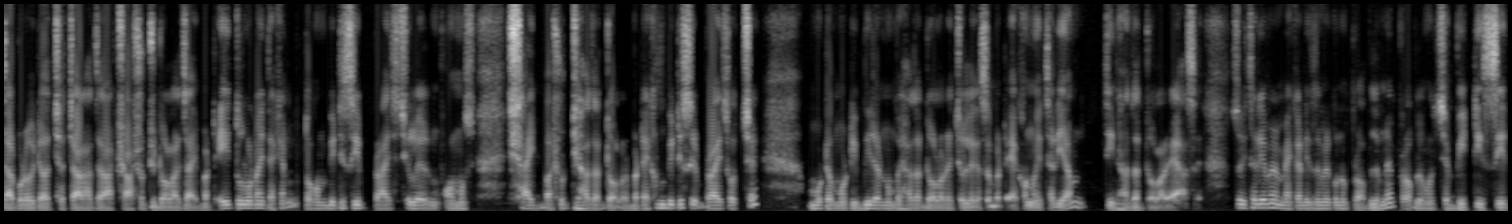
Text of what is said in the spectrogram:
তারপরে ওইটা হচ্ছে চার হাজার আটশো আষট্টি ডলার যায়। বাট এই তুলনায় দেখেন, তখন বিটিসি প্রাইস ছিল অলমোস্ট ষাট, বাষট্টি হাজার ডলার বাট এখন বিটিসির প্রাইস হচ্ছে মোটামুটি বিরানব্বই হাজার ডলারে চলে গেছে। বাট এখনও ইথারিয়াম তিন হাজার ডলারে আছে। সো ইথারিয়ামের মেকানিজমের কোনো প্রবলেম নেই। প্রবলেম হচ্ছে বিটিসির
